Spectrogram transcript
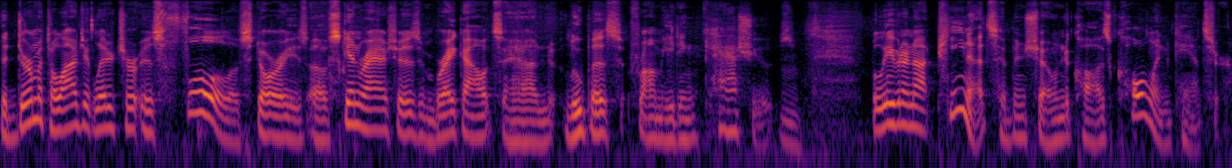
The dermatologic literature is full of stories of skin rashes and breakouts and lupus from eating cashews. Mm. Believe it or not, peanuts have been shown to cause colon cancer.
